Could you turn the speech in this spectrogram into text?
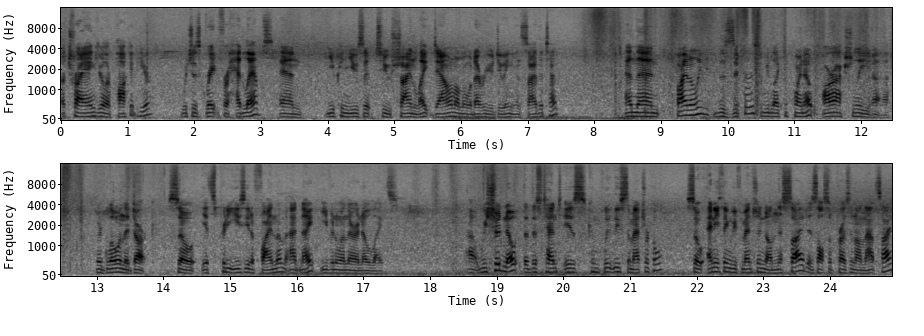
a triangular pocket here which is great for headlamps and you can use it to shine light down on whatever you're doing inside the tent. And then finally, the zippers we'd like to point out are actually, uh, they're glow in the dark. So it's pretty easy to find them at night, even when there are no lights. Uh, we should note that this tent is completely symmetrical. So anything we've mentioned on this side is also present on that side.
